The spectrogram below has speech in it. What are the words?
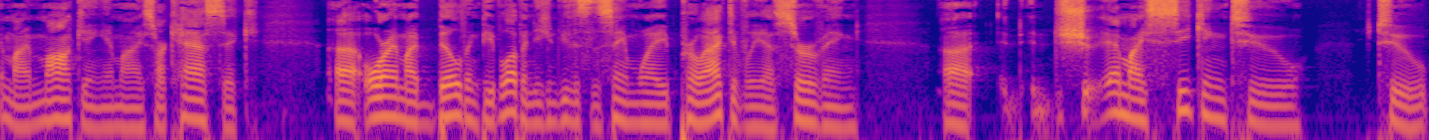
am I mocking? Am I sarcastic? Uh, or am I building people up? And you can view this the same way proactively as serving. Uh, sh- am I seeking to to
